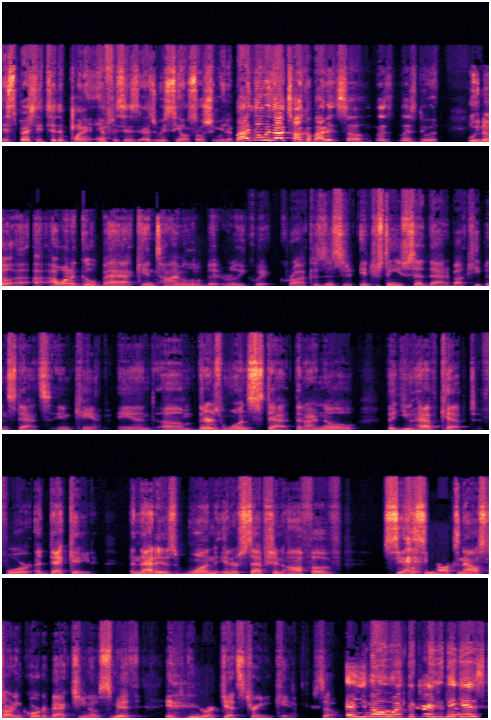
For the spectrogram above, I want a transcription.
especially to the point of emphasis as we see on social media. But I know we got to talk about it, so let's let's do it. Well, you know, I, I want to go back in time a little bit, really quick, Croc, because it's interesting you said that about keeping stats in camp. And um, there's one stat that I know that you have kept for a decade, and that is one interception off of Seattle Seahawks now starting quarterback Geno Smith in New York Jets training camp. So, and you know what the crazy yeah. thing is,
